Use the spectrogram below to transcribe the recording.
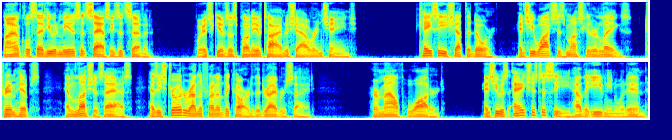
My uncle said he would meet us at Sassy's at seven, which gives us plenty of time to shower and change. Casey shut the door, and she watched his muscular legs, trim hips, and luscious ass as he strode around the front of the car to the driver's side. Her mouth watered, and she was anxious to see how the evening would end.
